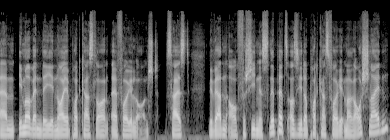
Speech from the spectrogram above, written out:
Ähm, immer wenn die neue Podcast-Folge äh, launcht. Das heißt, wir werden auch verschiedene Snippets aus jeder Podcast-Folge immer rausschneiden.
